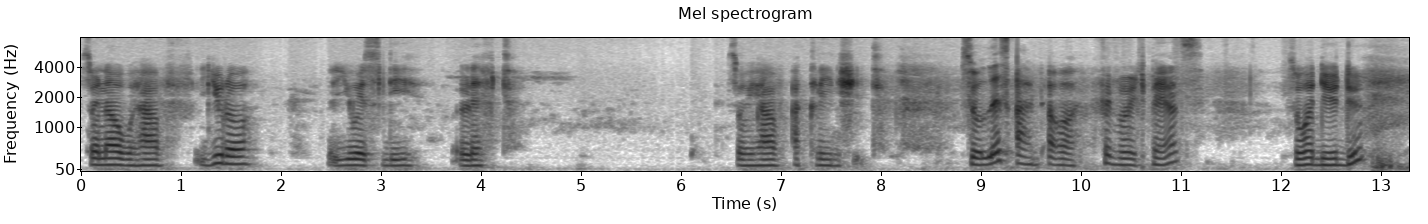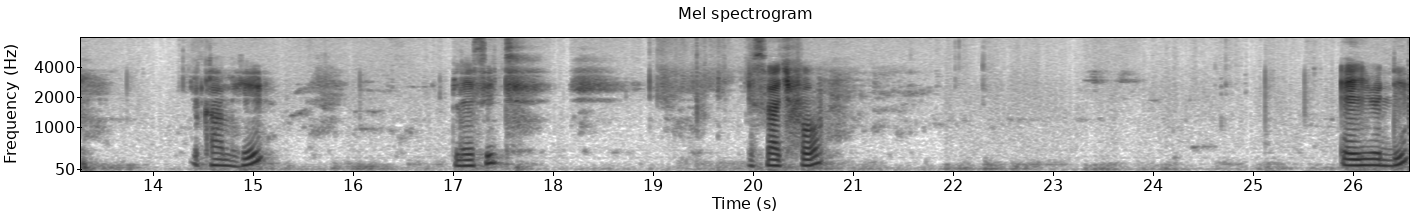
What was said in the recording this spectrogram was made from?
So now we have euro usd left. So we have a clean sheet. So let's add our favorite pairs so what do you do? You come here place it you search for AUD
